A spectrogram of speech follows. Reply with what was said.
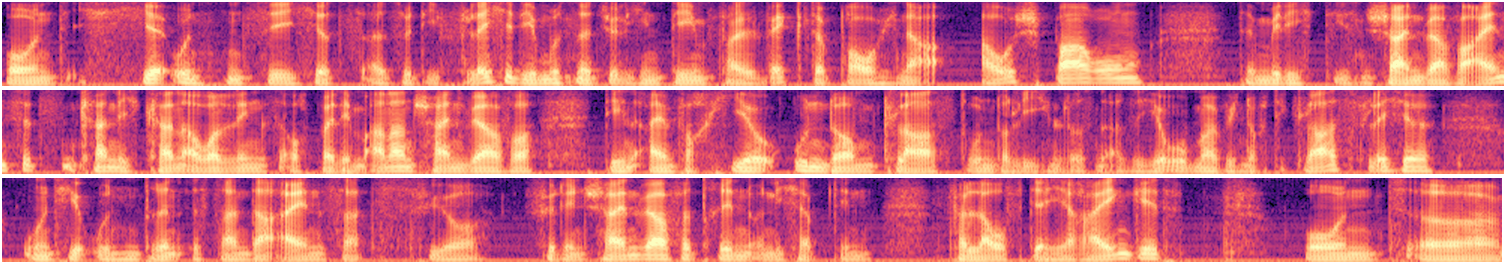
und hier unten sehe ich jetzt also die Fläche, die muss natürlich in dem Fall weg, da brauche ich eine Aussparung, damit ich diesen Scheinwerfer einsetzen kann. Ich kann allerdings auch bei dem anderen Scheinwerfer den einfach hier unterm Glas drunter liegen lassen. Also hier oben habe ich noch die Glasfläche und hier unten drin ist dann der Einsatz für, für den Scheinwerfer drin und ich habe den Verlauf, der hier reingeht. Und äh,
